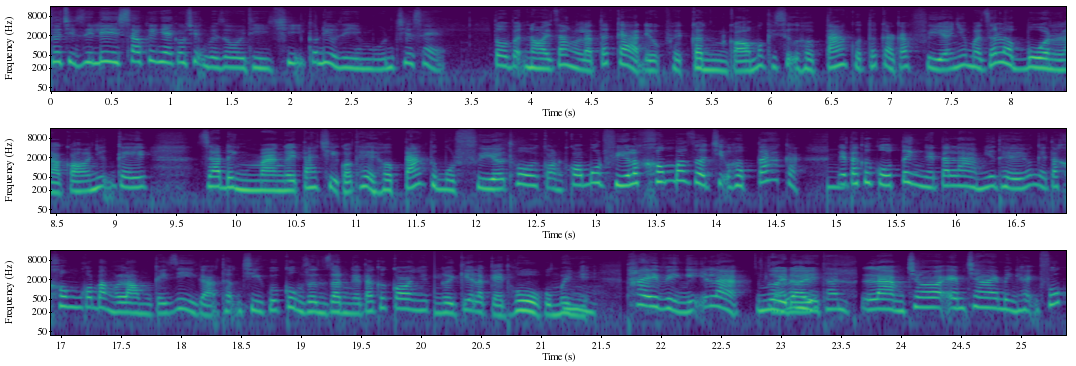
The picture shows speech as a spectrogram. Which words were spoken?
Thưa chị Zili, sau khi nghe câu chuyện vừa rồi thì chị có điều gì muốn chia sẻ? Tôi vẫn nói rằng là tất cả đều phải cần có một cái sự hợp tác của tất cả các phía nhưng mà rất là buồn là có những cái gia đình mà người ta chỉ có thể hợp tác từ một phía thôi còn có một phía là không bao giờ chịu hợp tác cả người ta cứ cố tình người ta làm như thế người ta không có bằng lòng cái gì cả thậm chí cuối cùng dần dần người ta cứ coi như người kia là kẻ thù của mình ấy. Ừ. thay vì nghĩ là người Đó đấy người thân. làm cho em trai mình hạnh phúc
